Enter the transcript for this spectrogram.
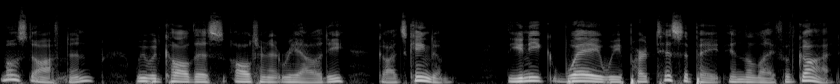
Most often, we would call this alternate reality God's kingdom, the unique way we participate in the life of God.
